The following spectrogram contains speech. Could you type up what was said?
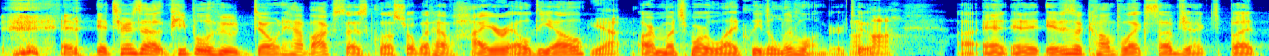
and it turns out people who don't have oxidized cholesterol but have higher LDL Yeah. are much more likely to live longer too. Uh-huh. Uh, and and it, it is a complex subject, but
